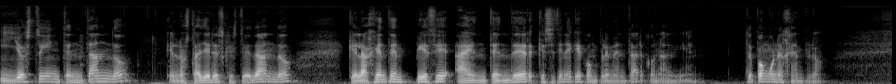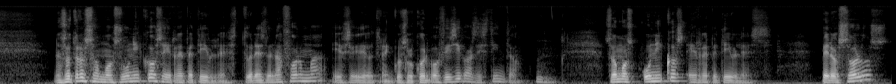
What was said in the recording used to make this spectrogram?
Y yo estoy intentando, en los talleres que estoy dando, que la gente empiece a entender que se tiene que complementar con alguien. Te pongo un ejemplo. Nosotros somos únicos e irrepetibles. Tú eres de una forma y yo soy de otra. Incluso el cuerpo físico es distinto. Mm. Somos únicos e irrepetibles. Pero solos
